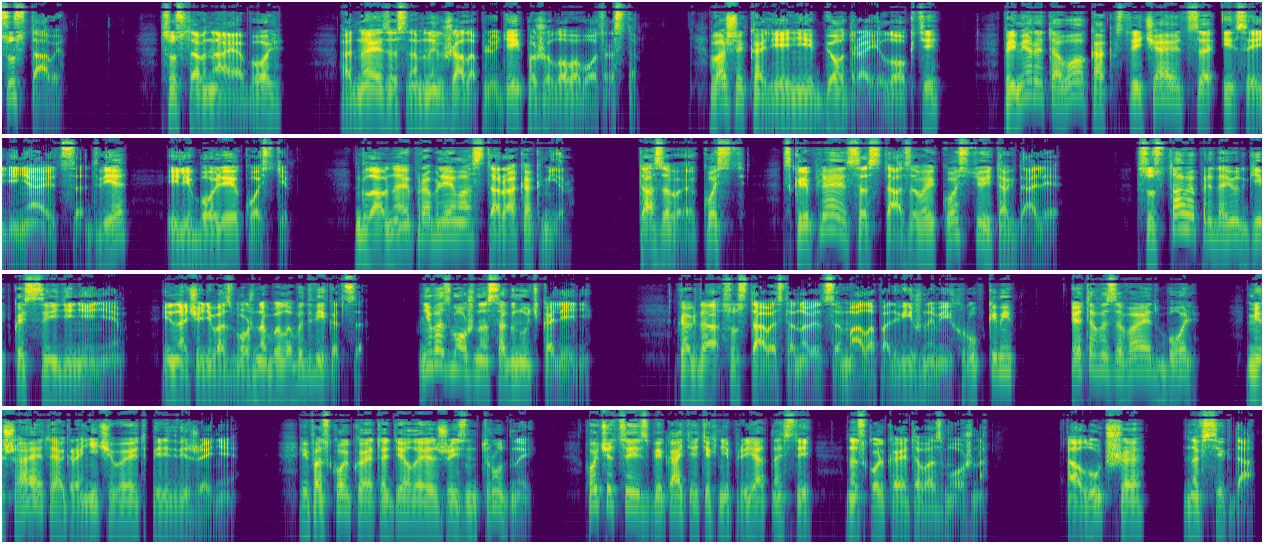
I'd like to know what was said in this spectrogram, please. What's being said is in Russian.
Суставы. Суставная боль – одна из основных жалоб людей пожилого возраста. Ваши колени, бедра и локти – примеры того, как встречаются и соединяются две или более кости. Главная проблема стара как мир. Тазовая кость скрепляется с тазовой костью и так далее. Суставы придают гибкость соединениям, иначе невозможно было бы двигаться. Невозможно согнуть колени. Когда суставы становятся малоподвижными и хрупкими, это вызывает боль, мешает и ограничивает передвижение. И поскольку это делает жизнь трудной, хочется избегать этих неприятностей, насколько это возможно. А лучше навсегда.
